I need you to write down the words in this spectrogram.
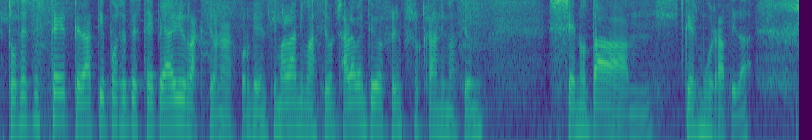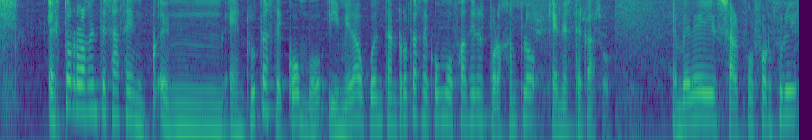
Entonces este te da tiempos de testepear y reaccionar, porque encima la animación sale a 22 frames, pero es que la animación se nota mm, que es muy rápida. Esto realmente se hace en, en, rutas de combo, y me he dado cuenta en rutas de combo fáciles, por ejemplo, en este caso. En vez de irse al 443,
